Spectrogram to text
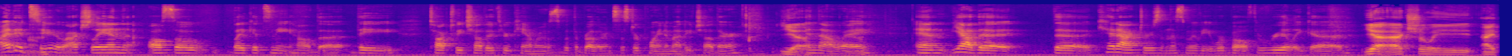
I did Um, too, actually, and also like it's neat how the they talk to each other through cameras with the brother and sister point them at each other yeah in that way. And yeah, the the kid actors in this movie were both really good. yeah actually i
